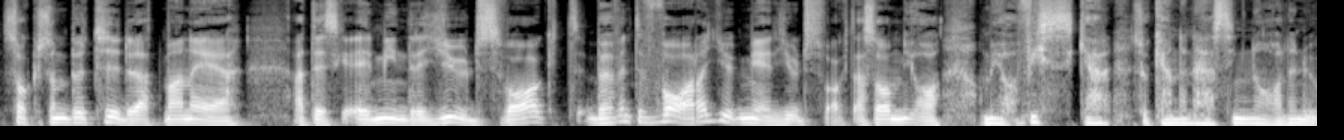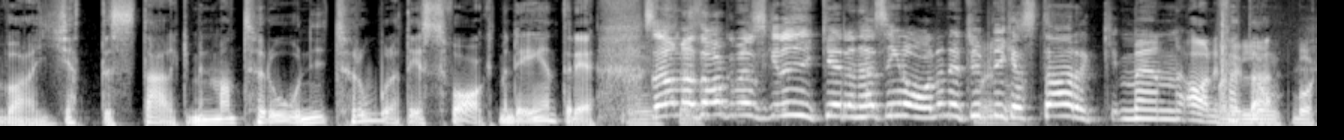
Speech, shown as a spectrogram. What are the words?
saker som betyder att man är, att det är mindre ljudsvagt, behöver inte vara ljud, mer ljudsvagt. Alltså om jag, om jag viskar så kan den här signalen nu vara jättestark. Men man tror, ni tror att det är svagt, men det är inte det. Mm. Samma sak om jag skriker, den här signalen är typ lika stark. Men ja, ni man fattar. Är långt bort.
